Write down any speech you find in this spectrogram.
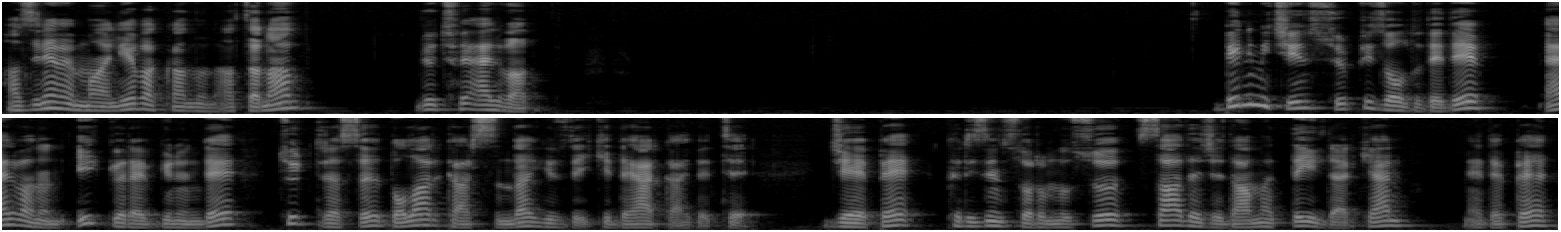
Hazine ve Maliye Bakanlığı'na atanan Lütfi Elvan. Benim için sürpriz oldu dedi. Elvan'ın ilk görev gününde Türk lirası dolar karşısında %2 değer kaybetti. CHP krizin sorumlusu sadece damat değil derken HDP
